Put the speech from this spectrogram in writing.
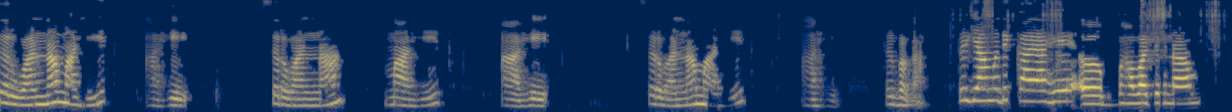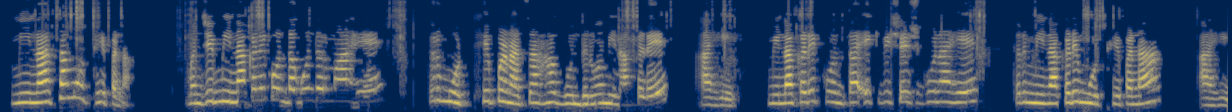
सर्वांना माहीत आहे. सर्वांना माहीत आहे. सर्वांना माहीत आहे. तर बघा तर यामध्ये काय आहे? भावाचक नाम मीनाचा मोठेपणा. म्हणजे मीनाकडे कोणता गुणधर्म आहे? तर मोठेपणाचा हा गुणधर्म मीनाकडे आहे. मीनाकडे कोणता एक विशेष गुण आहे? तर मीनाकडे मोठेपणा आहे.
